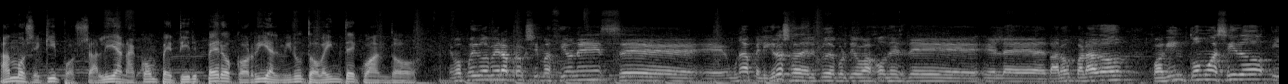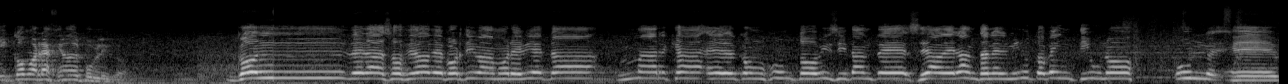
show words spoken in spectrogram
Ambos equipos salían a competir, pero corría el minuto 20 cuando Hemos podido ver aproximaciones, eh, eh, una peligrosa del Club Deportivo Bajo desde el eh, balón parado. Joaquín, ¿cómo ha sido y cómo ha reaccionado el público? Gol de la Sociedad Deportiva Morevieta, marca el conjunto visitante, se adelanta en el minuto 21, un eh,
